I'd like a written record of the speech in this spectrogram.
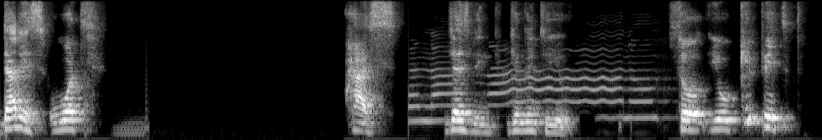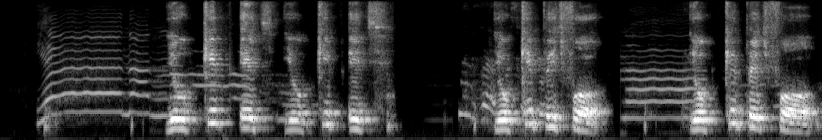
that is what has just been given to you. So you keep it, you keep it, you keep it, you keep it for you keep it for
